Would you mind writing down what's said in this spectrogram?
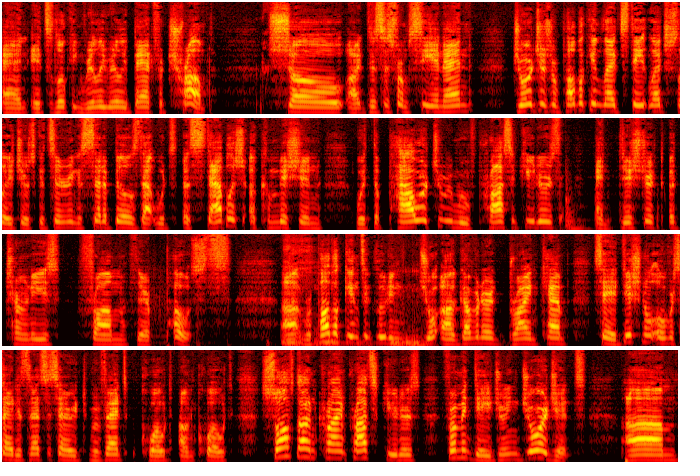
and it's looking really, really bad for Trump. So uh, this is from CNN. Georgia's Republican-led state legislature is considering a set of bills that would establish a commission with the power to remove prosecutors and district attorneys from their posts. Uh, Republicans, including uh, Governor Brian Kemp, say additional oversight is necessary to prevent, quote unquote, soft on crime prosecutors from endangering Georgians. Um,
